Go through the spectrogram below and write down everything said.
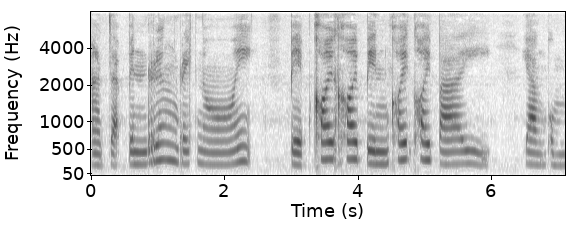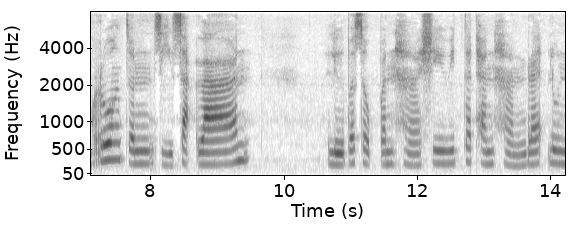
อาจจะเป็นเรื่องเล็กน้อยแบบค่อยๆเป็นค่อยๆไป อย่างผมร่วงจนศีรษะล้าน หรือประสบปัญหาชีวิตกระทันหันและรุน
